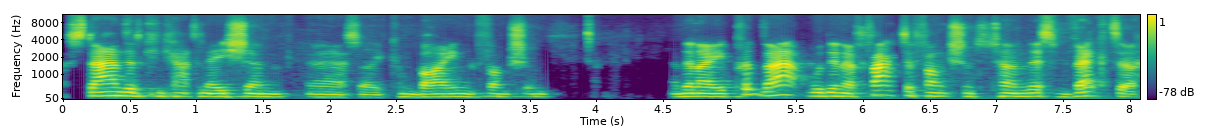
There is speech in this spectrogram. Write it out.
a standard concatenation, uh, sorry, combine function. And then I put that within a factor function to turn this vector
